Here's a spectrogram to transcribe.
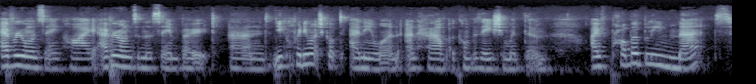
Everyone's saying hi, everyone's in the same boat, and you can pretty much go up to anyone and have a conversation with them. I've probably met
